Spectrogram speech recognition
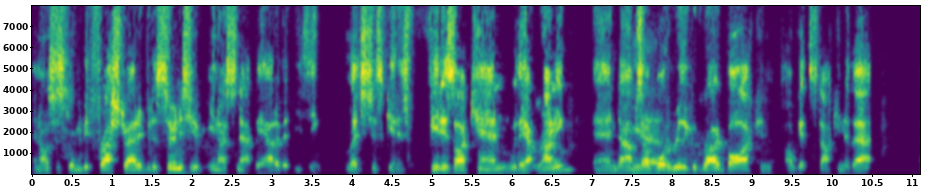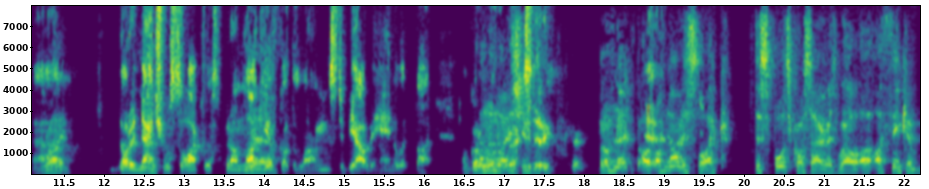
and I was just getting a bit frustrated. But as soon as you you know snap out of it, you think, let's just get as fit as I can without running. And um, so I bought a really good road bike, and I'll get stuck into that. Um, Right. Not a natural cyclist, but I'm lucky Yeah. I've got the lungs to be able to handle it. But I've got a lot of work to do. But I've, no, I- Yeah. I've noticed like the sports crossover as well. I, I think of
